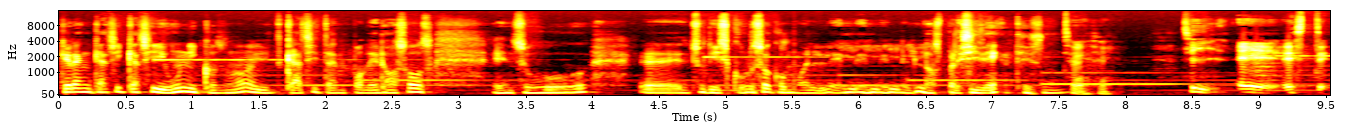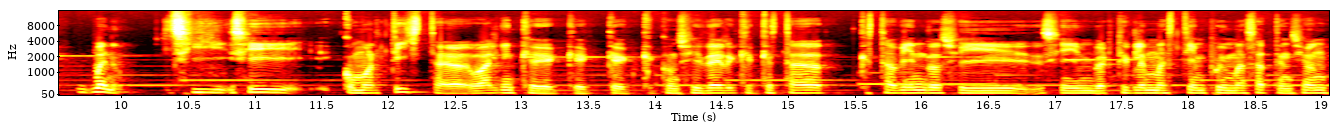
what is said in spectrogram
que eran casi, casi únicos, ¿no? Y casi tan poderosos en su, eh, en su discurso como los presidentes. Sí, sí. Sí, eh, este, bueno, si, si como artista o alguien que, que, que, considere que, está que está viendo si, si, invertirle más tiempo y más atención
